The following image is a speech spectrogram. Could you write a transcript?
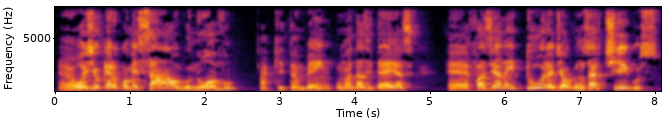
É, hoje eu quero começar algo novo aqui também. Uma das ideias é fazer a leitura de alguns artigos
